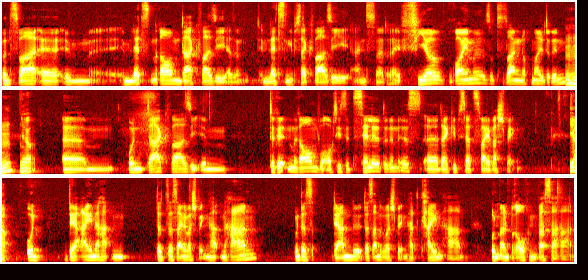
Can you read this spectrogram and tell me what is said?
Und zwar äh, im, äh, im letzten Raum, da quasi, also im letzten gibt's da quasi eins, zwei, drei, vier Räume sozusagen nochmal drin. Mhm, ja. Ähm, und da quasi im dritten Raum, wo auch diese Zelle drin ist, äh, da gibt's ja zwei Waschbecken. Ja. Und der eine hat ein, das, das eine Waschbecken hat einen Hahn und das, der andere, das andere Waschbecken hat keinen Hahn. Und man braucht einen Wasserhahn.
